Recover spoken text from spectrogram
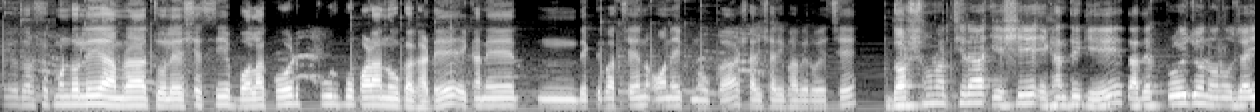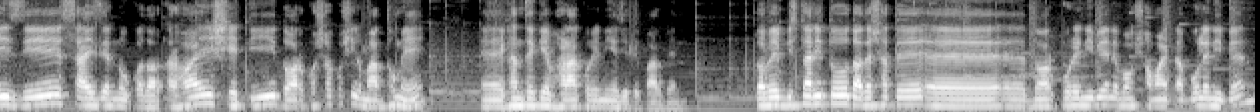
প্রিয় দর্শক মণ্ডলী, আমরা চলে এসেছি বলাকোট পূর্বপাড়া নৌকা ঘাটে এখানে দেখতে পাচ্ছেন অনেক নৌকা সারি সারিভাবে রয়েছে। দর্শনার্থীরা এসে এখান থেকে তাদের প্রয়োজন অনুযায়ী যে সাইজের নৌকা দরকার হয়, সেটি দর কষাকষির মাধ্যমে এখান থেকে ভাড়া করে নিয়ে যেতে পারবেন। তবে বিস্তারিত তাদের সাথে দর করে নিবেন এবং সময়টা বলে নিবেন,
